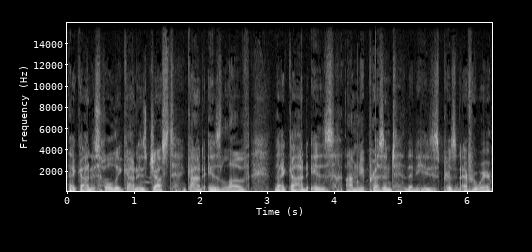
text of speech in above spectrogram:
that God is holy, God is just, God is love, that God is omnipresent, that He's present everywhere,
